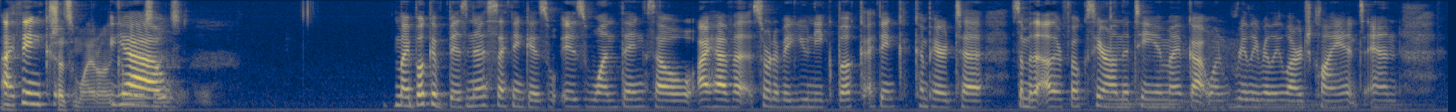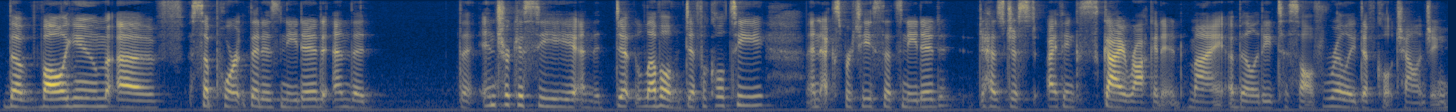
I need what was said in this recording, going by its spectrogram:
I mm. think shed some light on. yeah. my book of business i think is is one thing so i have a sort of a unique book i think compared to some of the other folks here on the team i've got one really really large client and the volume of support that is needed and the the intricacy and the di- level of difficulty and expertise that's needed has just i think skyrocketed my ability to solve really difficult challenging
